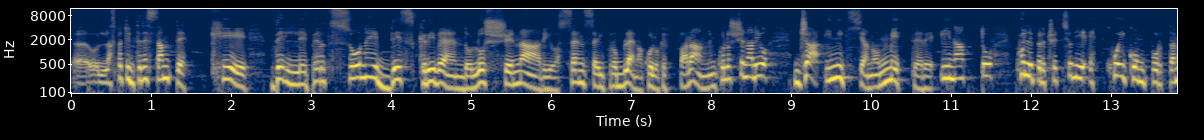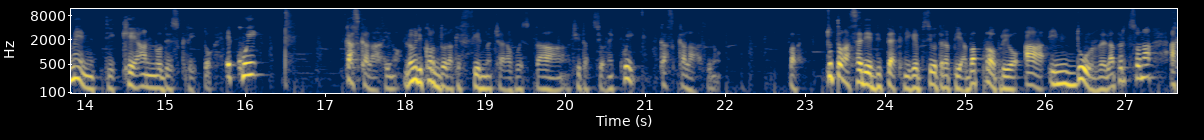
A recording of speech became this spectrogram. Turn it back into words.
eh, l'aspetto interessante è che delle persone descrivendo lo scenario senza il problema, quello che faranno in quello scenario, già iniziano a mettere in atto quelle percezioni e quei comportamenti che hanno descritto. E qui casca l'asino. Non mi ricordo da che film c'era questa citazione. Qui casca l'asino. Tutta una serie di tecniche in psicoterapia va proprio a indurre la persona a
